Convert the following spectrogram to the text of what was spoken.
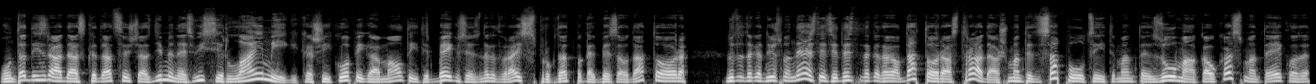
Un tad izrādās, ka atsevišķās ģimenēs visi ir laimīgi, ka šī kopīgā maltīte ir beigusies un tagad var aizsprukt atpakaļ pie sava datora Nu, tad tagad jūs man neaiztieciet, es te tagad datorā strādāšu, man te sapulcīte, man te zūmā kaut kas, man te eklatē.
